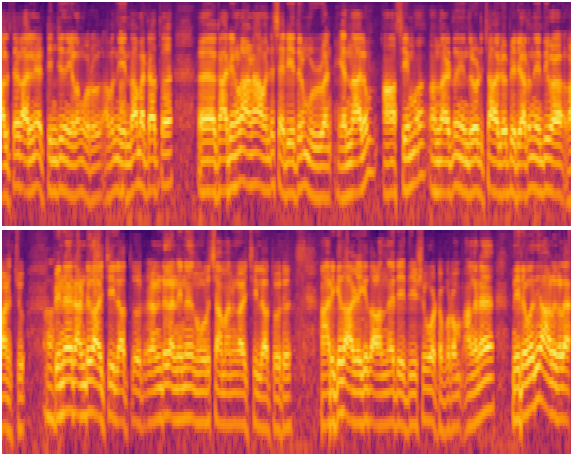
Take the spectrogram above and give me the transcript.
വലത്തെ കാലിന് എട്ടിഞ്ച് നീളം കുറവ്. അപ്പം നീന്താൻ പറ്റാത്ത കാര്യങ്ങളാണ് അവന്റെ ശരീരത്തിൽ മുഴുവൻ. എന്നാലും ആസിം നന്നായിട്ട് നീന്തൽ പഠിച്ച് ആലുവ പെരിയാർ നീന്തി കാണിച്ചു. പിന്നെ രണ്ട് കാഴ്ചയില്ലാത്തവർ രണ്ട് കണ്ണിന് നൂറ് ശതമാനം കാഴ്ചയില്ലാത്തവർ ആരയ്ക്ക് താഴേക്ക് താഴ്ന്ന രതീഷ് കോട്ടപ്പുറം അങ്ങനെ നിരവധി ആളുകളെ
